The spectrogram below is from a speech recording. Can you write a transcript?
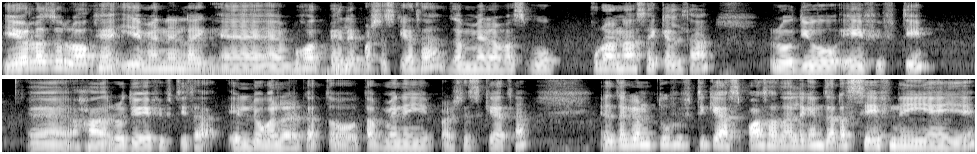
ये वाला जो लॉक है, ये मैंने लाइक बहुत पहले परचेस किया था, जब मेरा बस वो पुराना साइकिल था रोडियो ए फिफ्टी हाँ रोडियो ए फिफ्टी था येल्लो कलर का तो तब मैंने ये परचेस किया था। तकरीबन टू फिफ्टी के आसपास आता है, लेकिन ज़्यादा सेफ़ नहीं है ये।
